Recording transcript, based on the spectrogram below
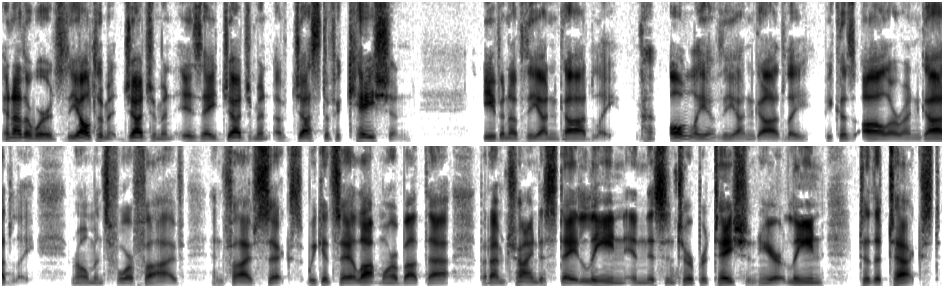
In other words, the ultimate judgment is a judgment of justification even of the ungodly. Only of the ungodly, because all are ungodly. Romans 4 5 and 5 6. We could say a lot more about that, but I'm trying to stay lean in this interpretation here, lean to the text.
